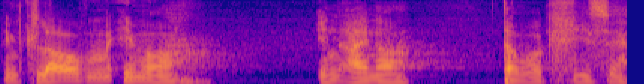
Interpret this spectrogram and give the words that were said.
im Glauben immer in einer Dauerkrise,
